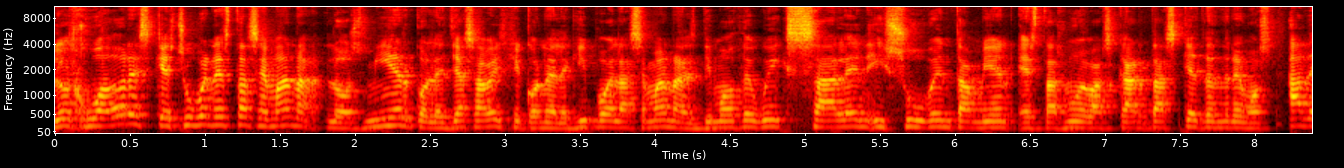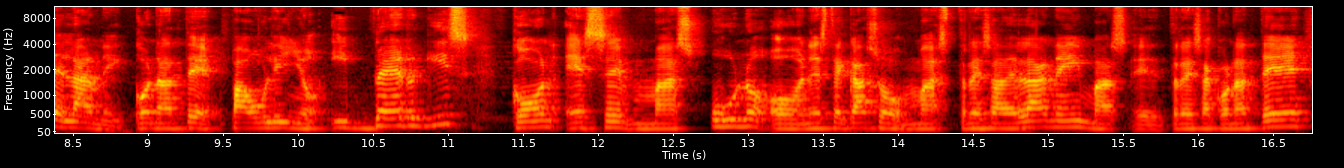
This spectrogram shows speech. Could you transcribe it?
Los jugadores que suben esta semana, los miércoles, ya sabéis que con el equipo de la semana, el Team of the Week, salen y suben también estas nuevas cartas que tendremos a Delaney, Conate, Paulinho y Bergis con ese más uno, o en este caso más 3 a Delaney, más 3 eh, a Conate,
